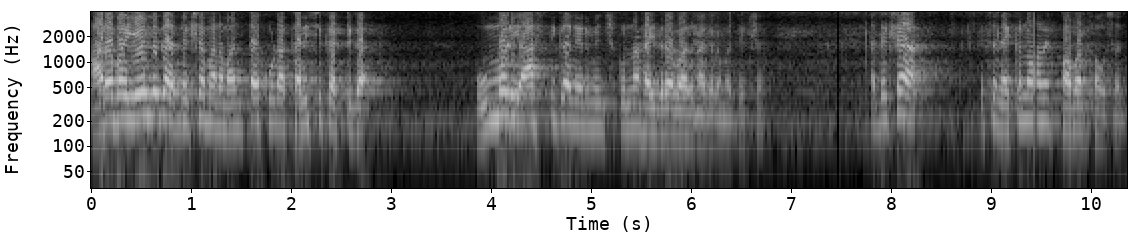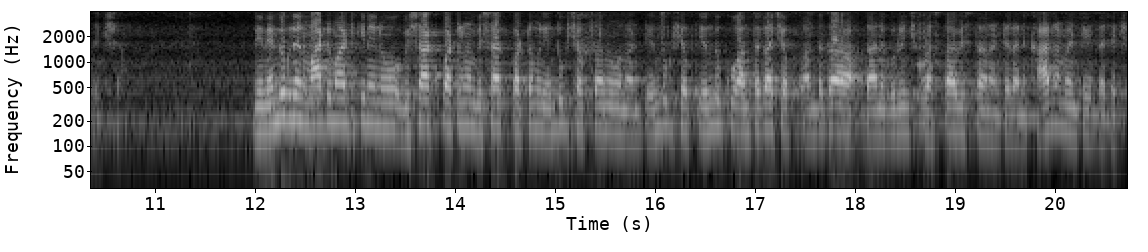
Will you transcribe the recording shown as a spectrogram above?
అరవై ఏళ్ళుగా అధ్యక్ష మనమంతా కూడా కలిసికట్టుగా ఉమ్మడి ఆస్తిగా నిర్మించుకున్న హైదరాబాద్ నగరం అధ్యక్ష. అధ్యక్ష it's an economic power house అధ్యక్ష. నేను ఎందుకు నేను మాటి మాటికి నేను విశాఖపట్నం విశాఖపట్నం అని ఎందుకు చెప్తాను అని అంటే ఎందుకు చెప్ ఎందుకు అంతగా చెప్ అంతగా దాని గురించి ప్రస్తావిస్తానంటే దానికి కారణం ఏంటి అధ్యక్ష?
